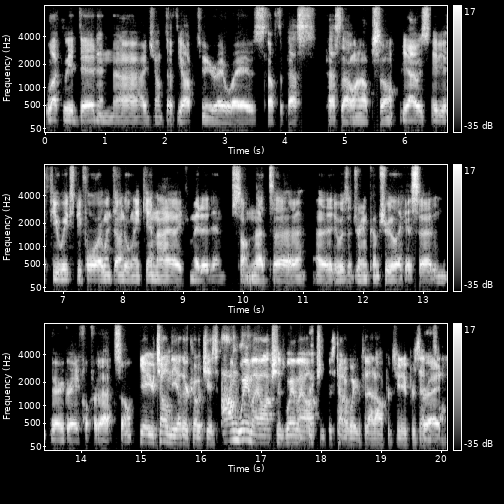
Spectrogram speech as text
luckily it did, and uh, I jumped at the opportunity right away. It was tough to pass pass that one up. So yeah, it was maybe a few weeks before I went down to Lincoln. I committed, and something that uh, uh, it was a dream come true, like I said, and very grateful for that. So yeah, you're telling the other coaches, I'm weighing my options, weighing my options, just kind of waiting for that opportunity to present right. itself.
